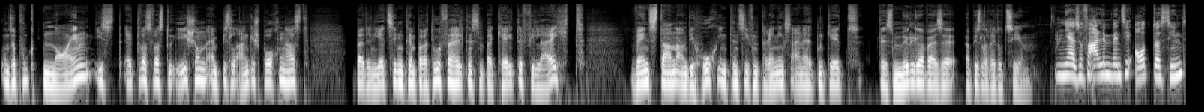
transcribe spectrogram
Unser Punkt 9 ist etwas, was du eh schon ein bisschen angesprochen hast. bei den jetzigen Temperaturverhältnissen bei Kälte vielleicht, wenn es dann an die hochintensiven Trainingseinheiten geht, das möglicherweise ein bisschen reduzieren. Ja, also vor allem, wenn sie Outdoor sind.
